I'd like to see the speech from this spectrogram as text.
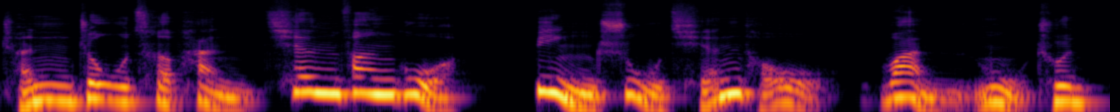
沉舟侧畔千帆过，病树前头万木春。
